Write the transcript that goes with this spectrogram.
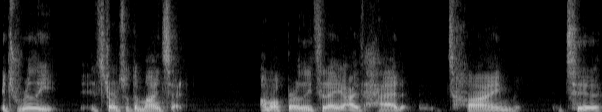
it's really it starts with the mindset. I'm up early today. I've had time to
